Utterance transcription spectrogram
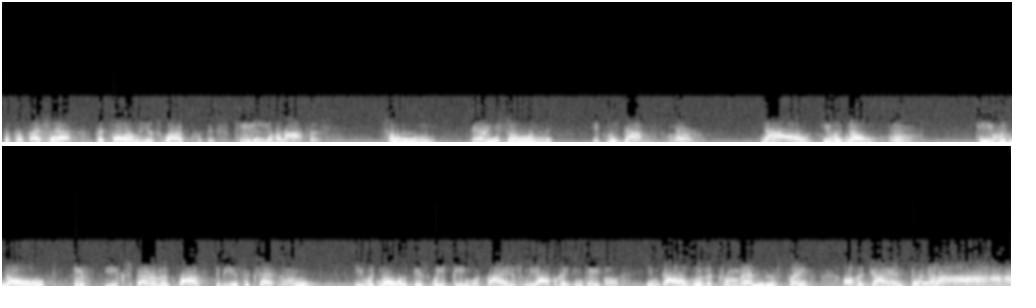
The professor performed his work with the skill of an artist. Soon, very soon, it was done. Now he would know. He would know if the experiment was to be a success. He would know if this weakling would rise from the operating table endowed with the tremendous strength of the giant gorilla.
